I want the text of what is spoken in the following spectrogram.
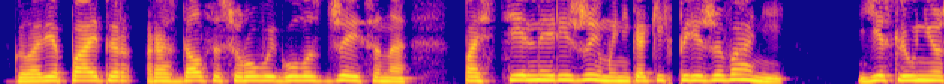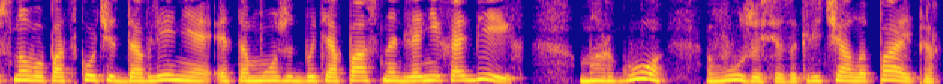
В голове Пайпер раздался суровый голос Джейсона. «Постельный режим и никаких переживаний. Если у нее снова подскочит давление, это может быть опасно для них обеих». «Марго!» — в ужасе закричала Пайпер.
